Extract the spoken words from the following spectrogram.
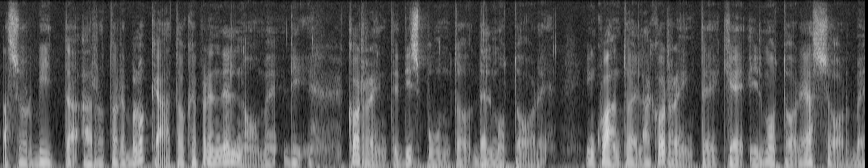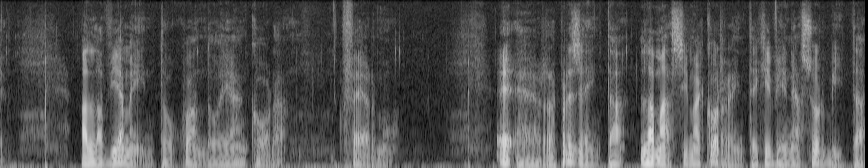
assorbita al rotore bloccato che prende il nome di corrente di spunto del motore, in quanto è la corrente che il motore assorbe all'avviamento quando è ancora fermo e eh, rappresenta la massima corrente che viene assorbita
